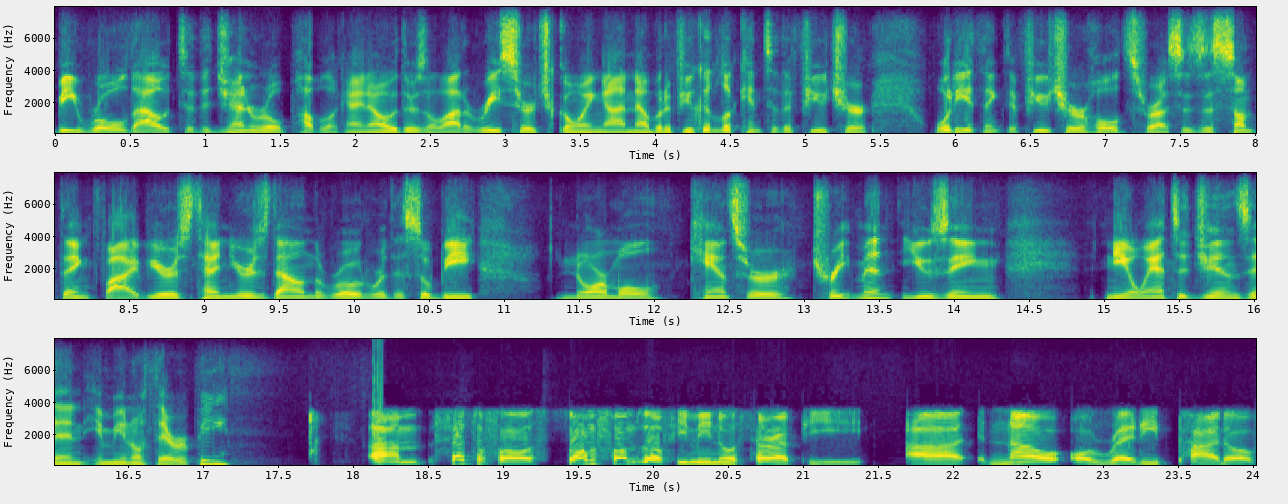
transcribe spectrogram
be rolled out to the general public? I know there's a lot of research going on now, but if you could look into the future, what do you think the future holds for us? Is this something five years, 10 years down the road where this will be normal cancer treatment using neoantigens and immunotherapy? Um, first of all, some forms of immunotherapy are now already part of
